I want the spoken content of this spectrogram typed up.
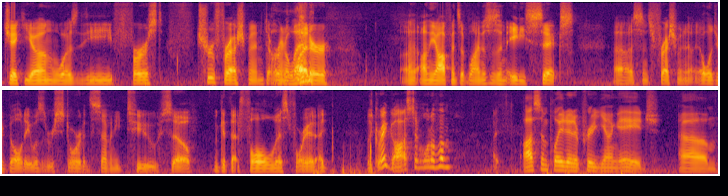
Jake Young was the first f- true freshman to earn a letter uh, on the offensive line. This was in '86, uh, since freshman eligibility was restored in '72. So we'll get that full list for you. I, was Greg Austin one of them? Austin played at a pretty young age, um,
